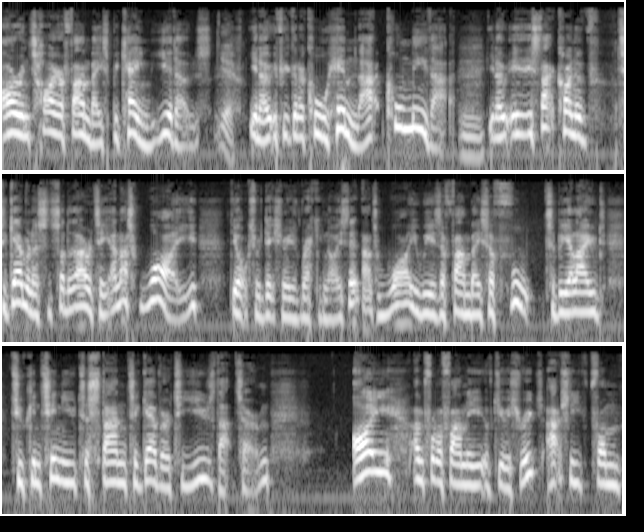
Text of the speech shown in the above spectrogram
our entire fan base became Yiddos. Yeah. You know, if you're going to call him that, call me that. You know, it's that kind of togetherness and solidarity, and that's why the Oxford Dictionary has recognised it. That's why we as a fan base have fought to be allowed to continue to stand together to use that term. I am from a family of Jewish roots, actually from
